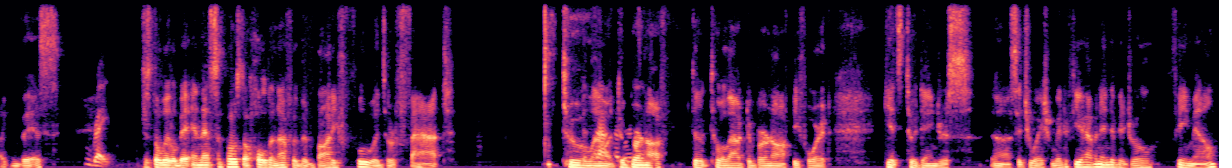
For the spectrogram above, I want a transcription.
like this right. just a little bit and that's supposed to hold enough of the body fluids or fat to The allow fat it to burn off to, to allow it to burn off before it gets to a dangerous uh, situation but if you have an individual female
